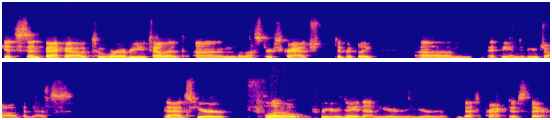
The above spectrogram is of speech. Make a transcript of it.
gets sent back out to wherever you tell it on the Lustre scratch typically um, at the end of your job. And that's that's your flow for your data, your, your best practice there.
